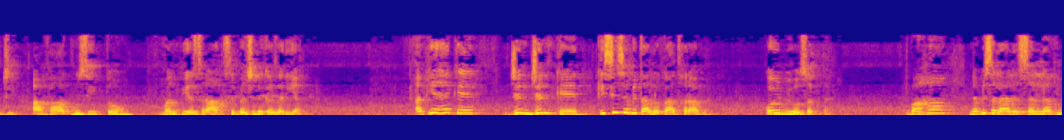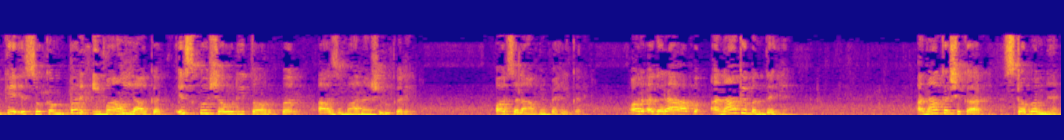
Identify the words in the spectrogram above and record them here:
جی آفات، مصیبتوں، منفی اثرات سے بچنے کا ذریعہ۔ اب یہ ہے کہ جن جن کے کسی سے بھی تعلقات خراب ہیں، کوئی بھی ہو سکتا ہے۔ وہاں نبی صلی اللہ علیہ وسلم کے اس حکم پر ایمان لا کر اس کو شعوری طور پر آزمانا شروع کریں اور سلام میں پہل کریں۔ اور اگر آپ انا کے بندے ہیں، انا کا شکار ہے اسٹبن ہے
